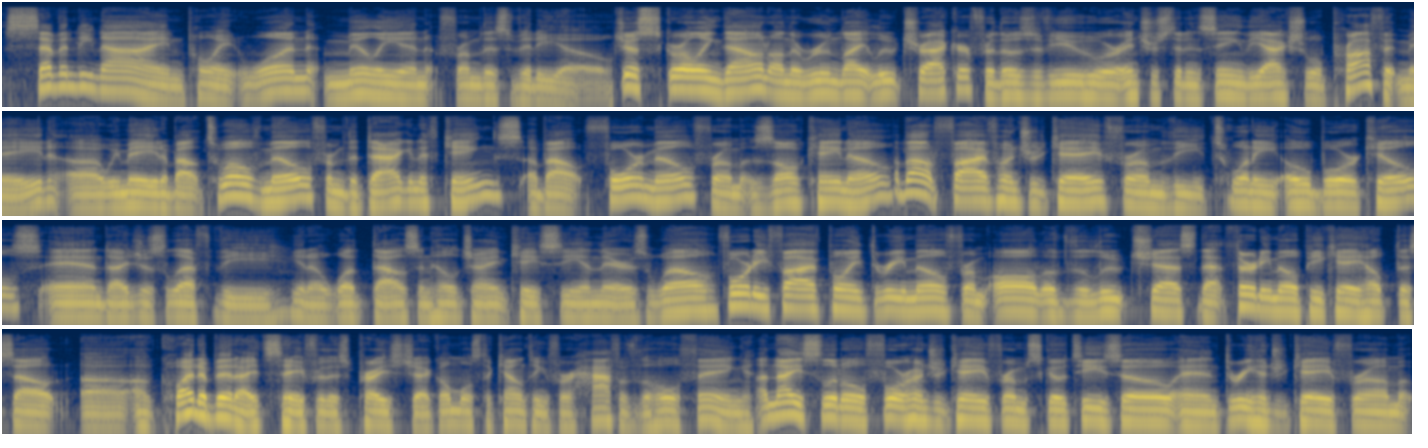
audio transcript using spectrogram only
79.1 million from this video. Just scrolling down on the RuneLite loot tracker for those of you who are interested in seeing the actual profit made, uh, we made about 12 mil from the Dagannoth Kings, about 4 mil from Zolcano, about 500k from the 20 Obor kills, and I just left the, you know, 1000 Hill Giant KC in there as well. 45 5.3 mil from all of the loot chests. That 30 mil PK helped us out uh, quite a bit, I'd say, for this price check, almost accounting for half of the whole thing. A nice little 400k from Skotizo and 300k from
